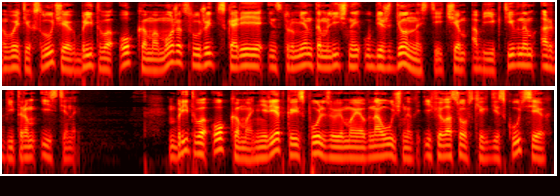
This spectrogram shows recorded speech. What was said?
В этих случаях бритва Оккама может служить скорее инструментом личной убежденности, чем объективным арбитром истины. Бритва Оккама, нередко используемая в научных и философских дискуссиях,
